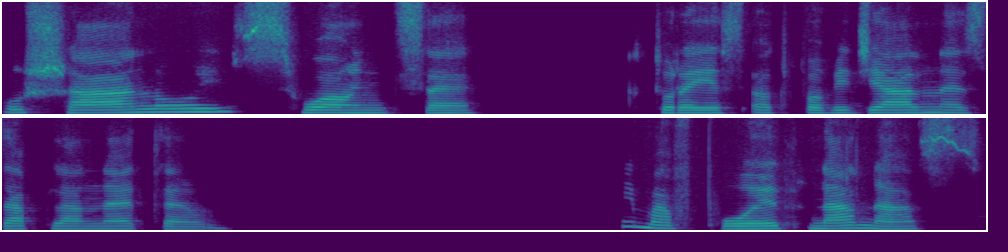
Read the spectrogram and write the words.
Uszanuj Słońce, które jest odpowiedzialne za planetę i ma wpływ na nas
